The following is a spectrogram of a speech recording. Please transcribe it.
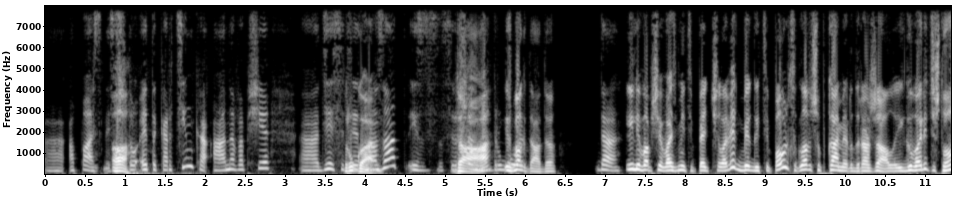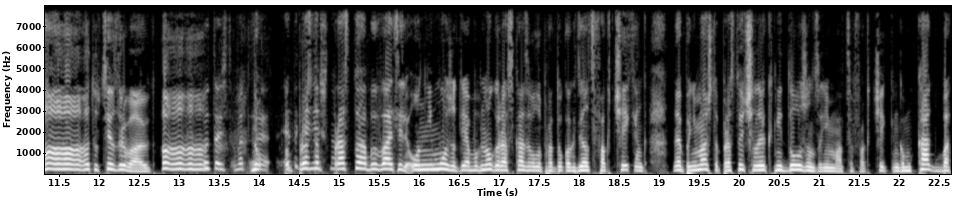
опасность, а. что эта картинка, а она вообще 10 Другая. лет назад из совершенно да, другой... из Багдада. Да. Или вообще возьмите пять человек, бегайте по улице, главное, чтобы камера дрожала, и говорите, что а, тут все взрывают. Ну, то есть, вот ну, это, просто конечно... простой обыватель, он не может. Я бы много рассказывала про то, как делать факт-чекинг, но я понимаю, что простой человек не должен заниматься факт-чекингом. Как бы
